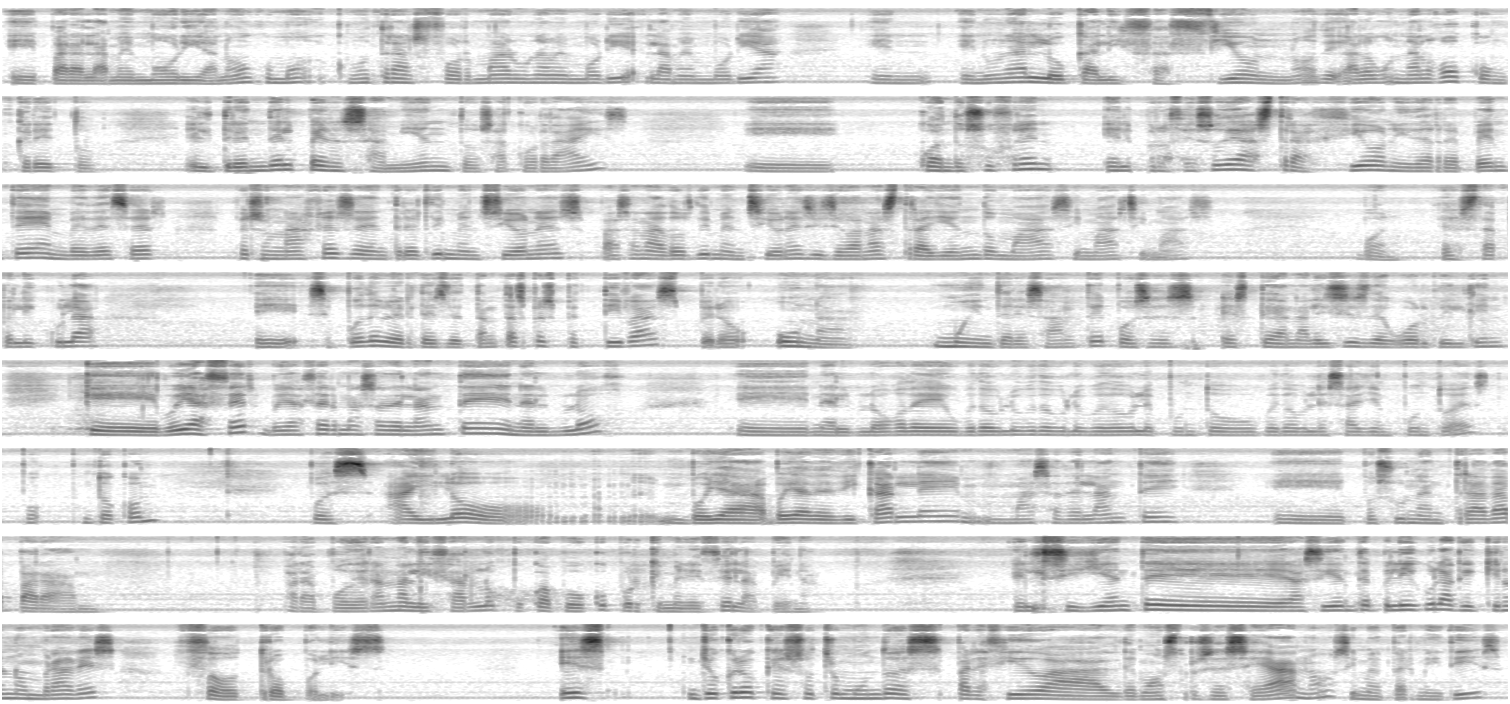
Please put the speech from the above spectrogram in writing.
eh, para la memoria, ¿no? Cómo, transformar una memoria, la memoria en, una localización, ¿no? De algo, en algo concreto. El tren del pensamiento, ¿os acordáis? Eh, cuando sufren el proceso de abstracción y de repente en vez de ser personajes en tres dimensiones pasan a dos dimensiones y se van abstrayendo más y más y más. Bueno, esta película eh, se puede ver desde tantas perspectivas, pero una muy interesante pues es este análisis de world building que voy a hacer, voy a hacer más adelante en el blog, eh, en el blog de www.wsayen.com pues ahí lo voy a, voy a dedicarle más adelante eh, pues una entrada para, para poder analizarlo poco a poco porque merece la pena. El siguiente, la siguiente película que quiero nombrar es Zootrópolis. Es, yo creo que es otro mundo, es parecido al de Monstruos S.A., ¿no? si me permitís,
